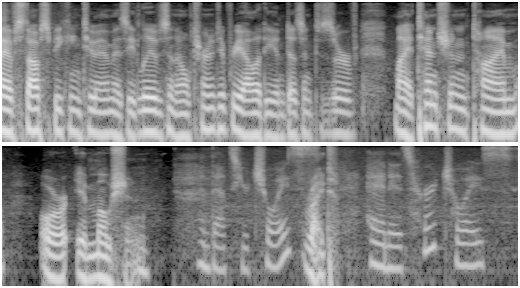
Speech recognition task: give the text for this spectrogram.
I have stopped speaking to him as he lives in alternative reality and doesn't deserve my attention, time, or emotion. And that's your choice. Right. And it's her choice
